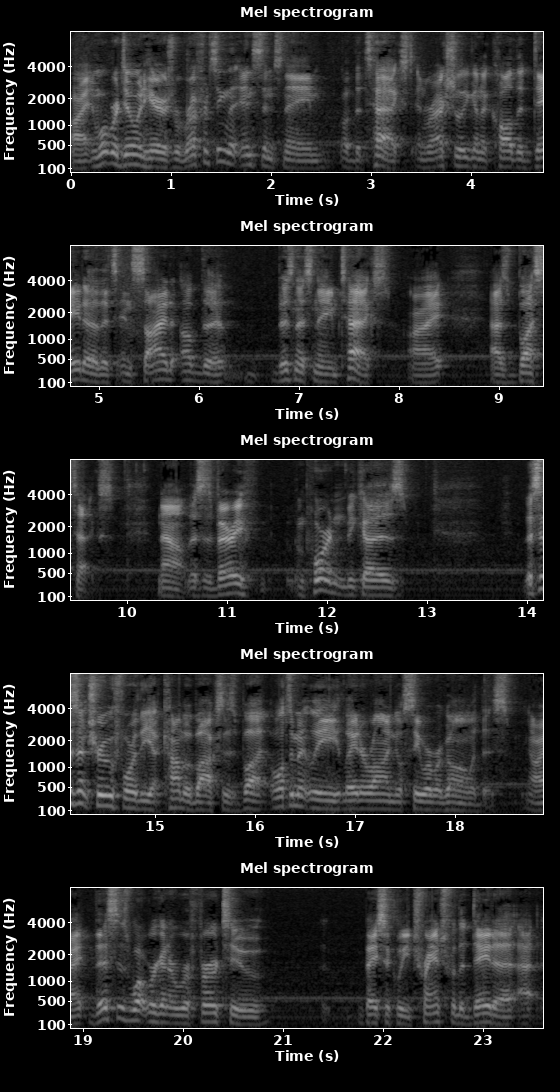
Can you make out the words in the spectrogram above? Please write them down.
All right, and what we're doing here is we're referencing the instance name of the text, and we're actually going to call the data that's inside of the business name text, all right, as bus text. Now, this is very important because this isn't true for the combo boxes, but ultimately later on you'll see where we're going with this. All right, this is what we're going to refer to basically transfer the data at,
